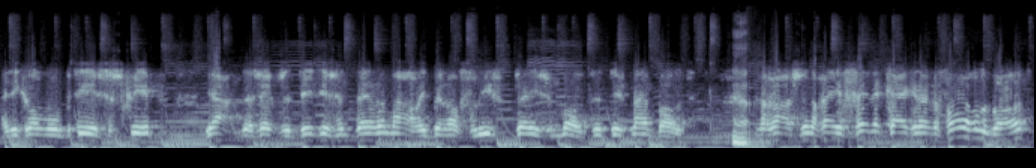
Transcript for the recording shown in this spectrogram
En die komen op het eerste schip. Ja, dan zeggen ze, dit is het helemaal. Ik ben al verliefd op deze boot. Dit is mijn boot. Ja. Dan gaan ze nog even verder kijken naar de volgende boot.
